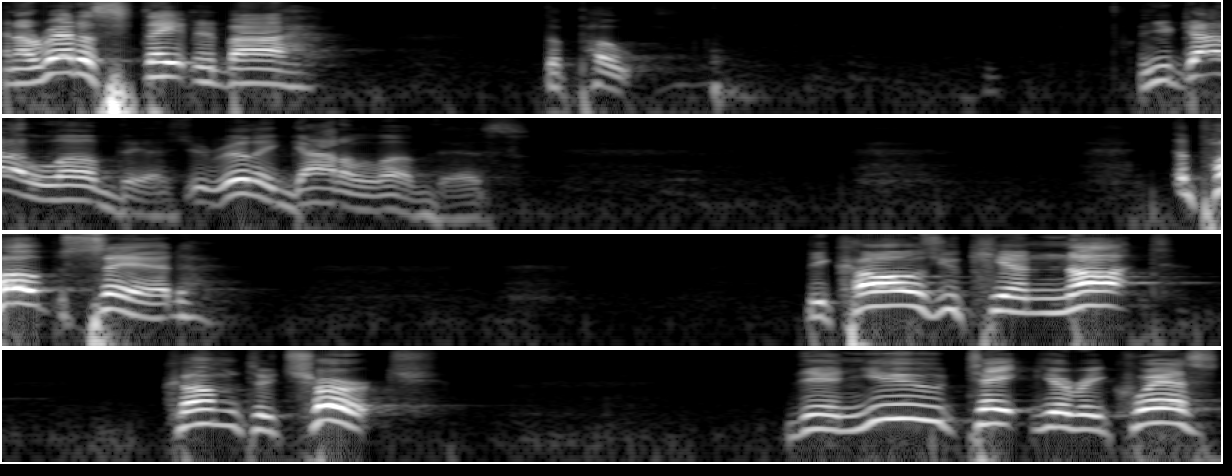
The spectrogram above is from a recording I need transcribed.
And I read a statement by the Pope. And you got to love this. You really got to love this. The Pope said, because you cannot come to church, then you take your request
